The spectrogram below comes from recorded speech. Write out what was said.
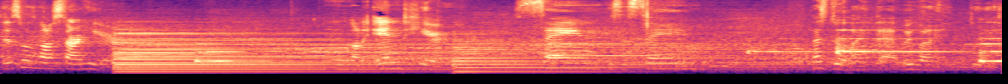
this one's gonna start here. And it's gonna end here. Same. It's the same. Let's do it like that. We're gonna do this.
